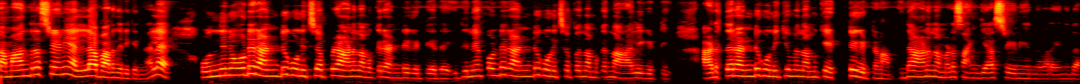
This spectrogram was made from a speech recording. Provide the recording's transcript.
സമാന്തര ശ്രേണി അല്ല പറഞ്ഞിരിക്കുന്നത് അല്ലെ? ഒന്നിനോട് രണ്ട് ഗുണിച്ചപ്പോഴാണ് നമുക്ക് രണ്ട് കിട്ടിയത്. ഇതിനെ കൊണ്ട് രണ്ട് ഗുണിച്ചപ്പോൾ നമുക്ക് നാല് കിട്ടി. അടുത്ത രണ്ട് ഗുണിക്കുമ്പോൾ നമുക്ക് എട്ട് കിട്ടണം. ഇതാണ് നമ്മുടെ സംഖ്യാശ്രേണി എന്ന് പറയുന്നത്.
